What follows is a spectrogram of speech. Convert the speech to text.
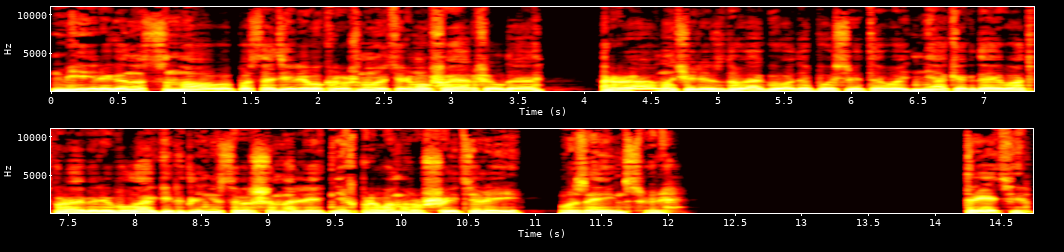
Миллигана снова посадили в окружную тюрьму Ферфилда — ровно через два года после того дня, когда его отправили в лагерь для несовершеннолетних правонарушителей в Зейнсвилле. Третье.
